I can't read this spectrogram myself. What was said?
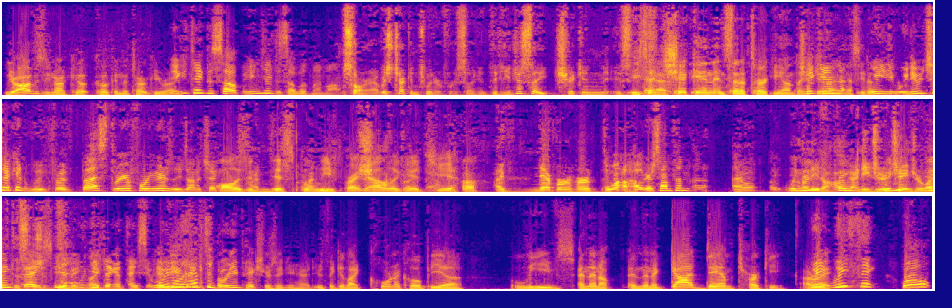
You're obviously not coo- cooking the turkey right. You can take this up. You can take this up with my mom. Sorry, I was checking Twitter for a second. Did he just say chicken? Is He said Yeah. chicken instead of turkey on Thanksgiving. Chicken. Yes, he did. we we do chicken. We, for the past three or four years, we've done a chicken. Paul is in I'm- disbelief I'm right now. Look right at you. I've never heard that. do you want a hug or something? I, I don't. when I don't you need a hug. I need you to when change your life think decisions. Thanksgiving, What do like, you think of Thanksgiving? if We you don't think have to three be. pictures in your head, you're thinking like cornucopia, leaves, and then a and then a goddamn turkey. All we right. we think. Well,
